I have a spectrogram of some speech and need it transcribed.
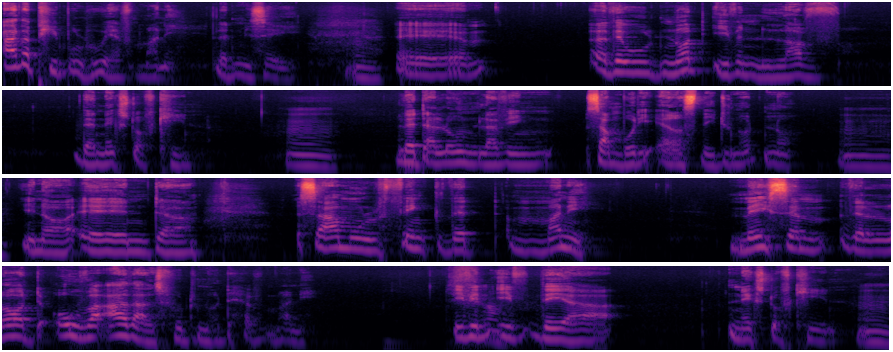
other people who have money, let me say, Mm. um, uh, they would not even love their next of kin, Mm. let alone loving somebody else they do not know. Mm. You know, and uh, some will think that money makes them the lord over others who do not have money, even Sure. if they are next of kin. Mm.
